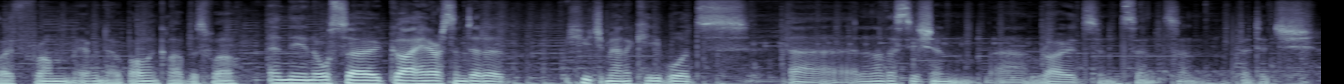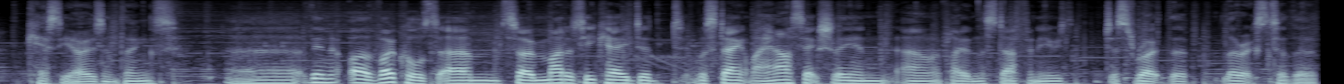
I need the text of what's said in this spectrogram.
both from Avondale Bowling Club as well. And then also Guy Harrison did a huge amount of keyboards uh, in another session, uh, Rhodes and synths and vintage Casios and things. Uh, then oh, vocals. Um, so Mara TK did was staying at my house actually, and um, I played in the stuff, and he just wrote the lyrics to the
